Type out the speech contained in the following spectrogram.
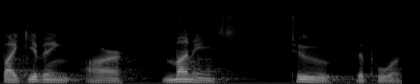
by giving our monies to the poor.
